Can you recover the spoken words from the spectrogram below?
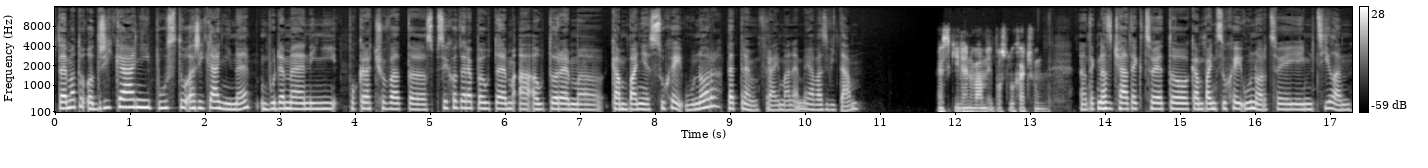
V tématu odříkání, půstu a říkání ne budeme nyní pokračovat eh, s psychoterapeutem a autorem eh, kampaně Suchej únor Petrem Freimanem. Já vás vítám. Hezký den vám i posluchačům. A tak na začátek, co je to kampaň Suchej únor, co je jejím cílem?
